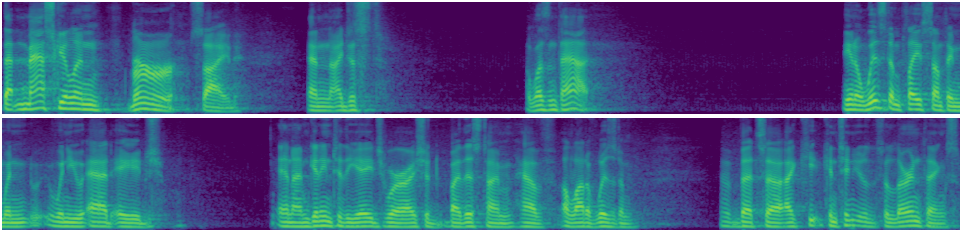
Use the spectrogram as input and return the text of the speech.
that masculine brr side. And I just, I wasn't that. You know, wisdom plays something when, when you add age. And I'm getting to the age where I should, by this time, have a lot of wisdom but uh, I continue to learn things.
